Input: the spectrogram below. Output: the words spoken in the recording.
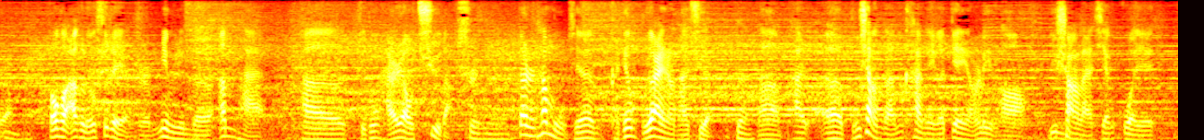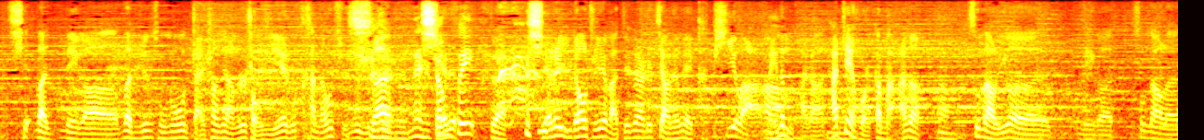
是，嗯。包括阿克琉斯这也是命运的安排，他最终还是要去的，是是但是他母亲肯定不愿意让他去，对。啊，他呃不像咱们看那个电影里头，一上来先过去。千万那个万军丛中斩上将之首级，如探囊取物是一般是，是，那是张飞，对，斜着一刀直接把对面的将领给劈了，没那么夸张。他这会儿干嘛呢？嗯。送到了一个那个送到了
